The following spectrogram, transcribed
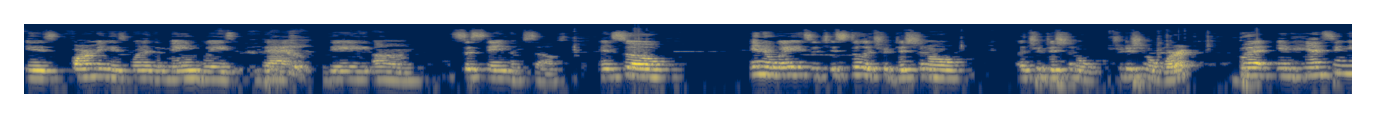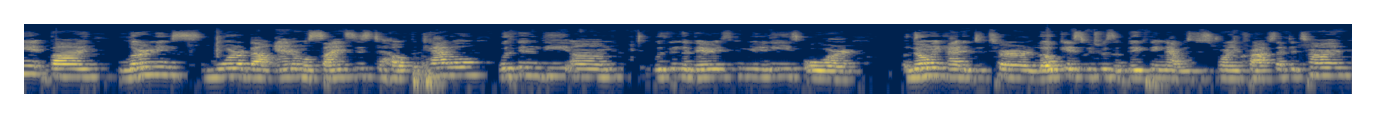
is farming is one of the main ways that they um, sustain themselves. And so, in a way, it's, a, it's still a traditional a traditional traditional work, but enhancing it by learning more about animal sciences to help the cattle within the um, within the various communities, or knowing how to deter locusts, which was a big thing that was destroying crops at the time,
